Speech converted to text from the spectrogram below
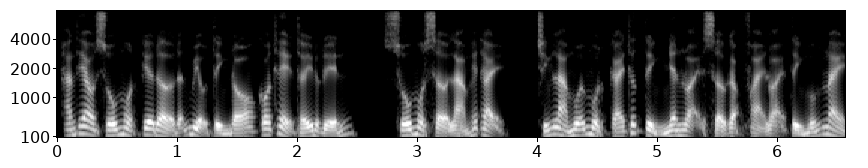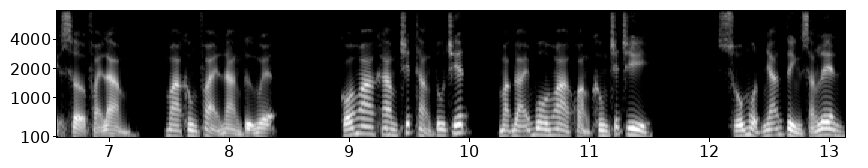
hắn theo số một kia đờ đẫn biểu tình đó có thể thấy được đến, số một sở làm hết thảy, chính là mỗi một cái thức tỉnh nhân loại sở gặp phải loại tình huống này sở phải làm, mà không phải nàng tự nguyện. Có hoa kham chết thẳng tu chết, mặc đãi vô hoa khoảng không chết chi. Số một nhãn tình sáng lên.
